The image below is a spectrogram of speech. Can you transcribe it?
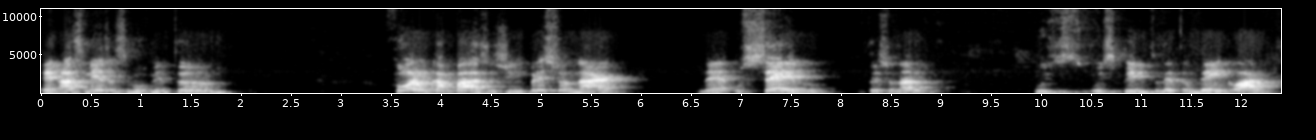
é, as mesas se movimentando, foram capazes de impressionar né, o cérebro, impressionar o, o, o espírito né, também, claro,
